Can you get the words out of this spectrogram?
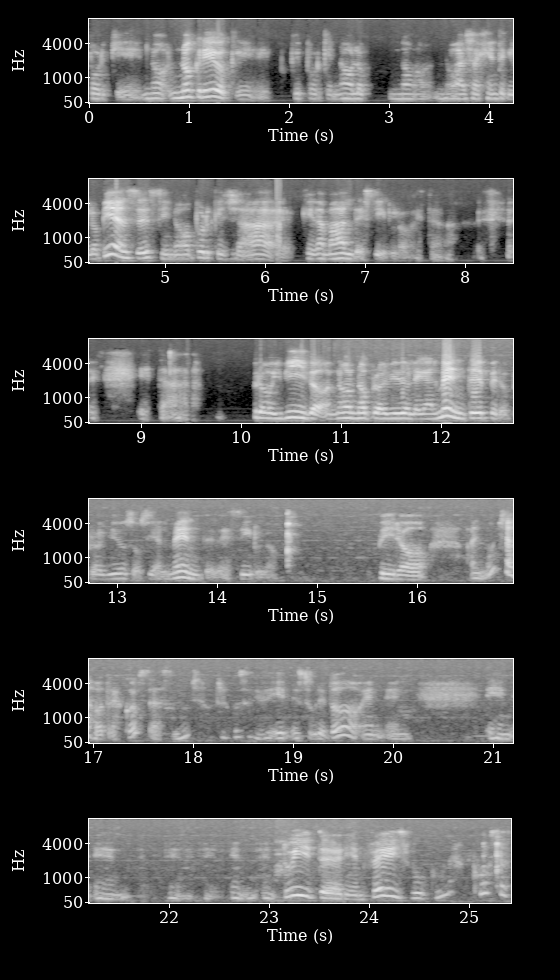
porque no, no creo que, porque no, lo, no, haya gente que lo piense, sino porque ya queda mal decirlo. Está, está prohibido, no, no prohibido legalmente, pero prohibido socialmente decirlo. Pero hay muchas otras cosas, muchas otras cosas, sobre todo en, Twitter y en Facebook, unas cosas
